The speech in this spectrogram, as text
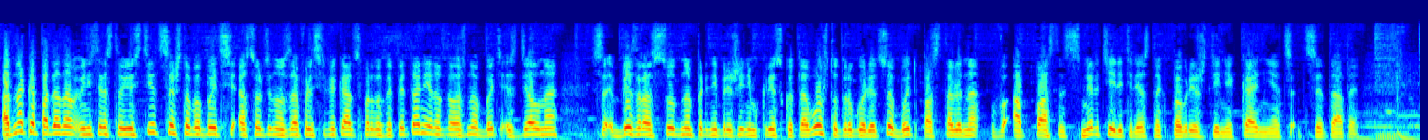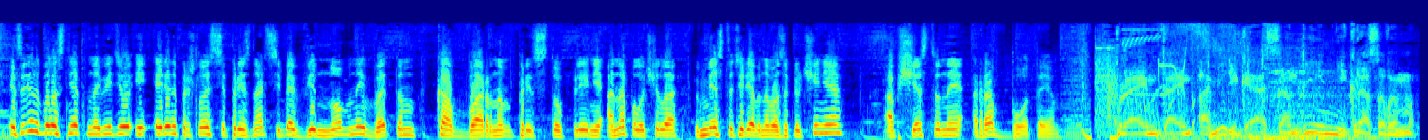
Однако, по данным Министерства юстиции, чтобы быть осужденным за фальсификацию продуктов питания, это должно быть сделано с безрассудным пренебрежением к риску того, что другое лицо будет поставлено в опасность смерти или телесных повреждений. Конец цитаты. Инцидент был снят на видео, и Эрин пришлось признать себя виновной в этом коварном преступлении. Она получила вместо тюремного заключения общественные работы. Прайм-тайм Америка с Андреем Некрасовым.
